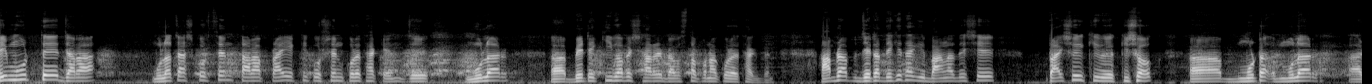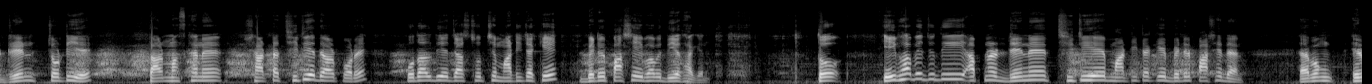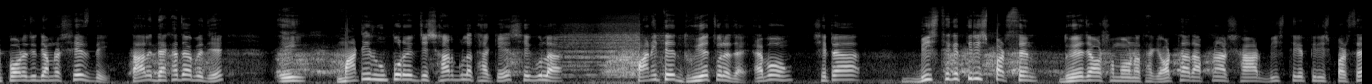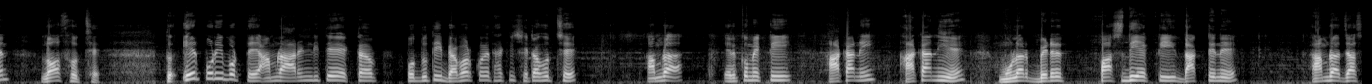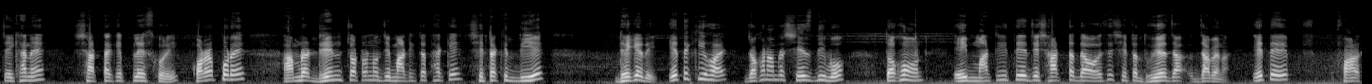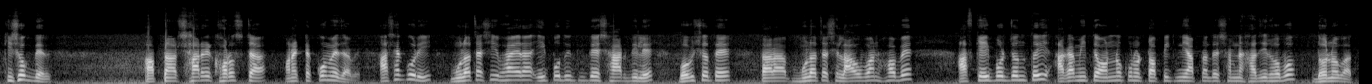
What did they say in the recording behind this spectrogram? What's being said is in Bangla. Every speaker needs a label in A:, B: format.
A: এই মুহূর্তে যারা মূলা চাষ করছেন, তারা প্রায় একটি কোশ্চেন করে থাকেন যে মূলার বেটে কীভাবে সারের ব্যবস্থাপনা করে থাকবেন। আমরা যেটা দেখে থাকি, বাংলাদেশে প্রায়শই কৃষক মোটা, মূলার ড্রেন চটিয়ে তার মাঝখানে সারটা ছিটিয়ে দেওয়ার পরে কোদাল দিয়ে জাস্ট হচ্ছে মাটিটাকে বেডের পাশে এইভাবে দিয়ে থাকেন। তো এইভাবে যদি আপনার ড্রেনে ছিটিয়ে মাটিটাকে বেডের পাশে দেন এবং এরপরে যদি আমরা সেচ দিই, তাহলে দেখা যাবে যে এই মাটির উপরের যে সারগুলো থাকে, সেগুলা পানিতে ধুয়ে চলে যায় এবং সেটা বিশ থেকে তিরিশ পার্সেন্ট ধুয়ে যাওয়ার সম্ভাবনা থাকে। অর্থাৎ আপনার সার বিশ থেকে তিরিশ পার্সেন্ট লস হচ্ছে। তো এর পরিবর্তে আমরা আর একটা পদ্ধতি ব্যবহার করে থাকি, সেটা হচ্ছে আমরা এরকম একটি আঁকা নিই। আঁকা নিয়ে মূলার বেডের পাশ দিয়ে একটি দাগ টেনে আমরা জাস্ট এখানে সারটাকে প্লেস করি। করার পরে আমরা ড্রেন চটানো যে মাটিটা থাকে, সেটাকে দিয়ে ঢেকে দিই। এতে কি হয়, যখন আমরা সেচ দিব, তখন এই মাটিতে যে সারটা দেওয়া হয়েছে, সেটা ধুয়ে যাবে না। এতে কৃষকদের আপনার সারের খরচটা অনেকটা কমে যাবে। আশা করি মূলা চাষি ভাইয়েরা এই পদ্ধতিতে সার দিলে ভবিষ্যতে তারা মূলা চাষে লাভবান হবে। আজকে এই পর্যন্তই। আগামীতে অন্য কোনো টপিক নিয়ে আপনাদের সামনে হাজির হব। ধন্যবাদ।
